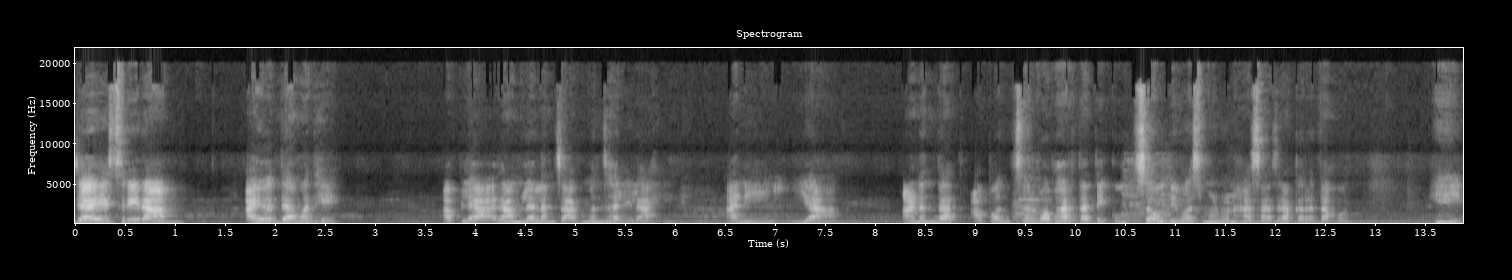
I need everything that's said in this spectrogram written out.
जय श्रीराम. अयोध्यामध्ये आपल्या रामललांचं आगमन झालेलं आहे आणि या आनंदात आपण सर्व भारतात एक उत्सव दिवस म्हणून हा साजरा करत आहोत. ही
